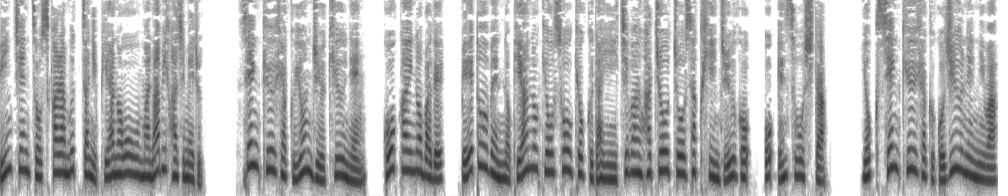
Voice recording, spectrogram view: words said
ヴィンチェンツォ・スカラムッツァにピアノを学び始める。1949年、公開の場で、ベートーベンのピアノ競争曲第1番波長長作品15を演奏した。翌1950年には、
